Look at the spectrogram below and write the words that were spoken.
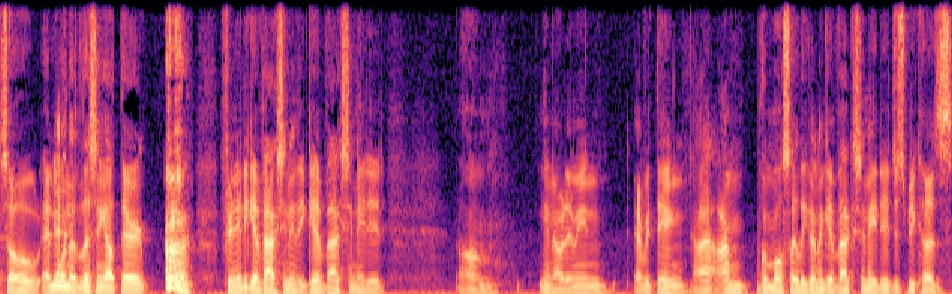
So anyone that's listening out there, if you need to get vaccinated, get vaccinated. Um, you know what I mean. Everything. I, I'm most likely gonna get vaccinated just because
